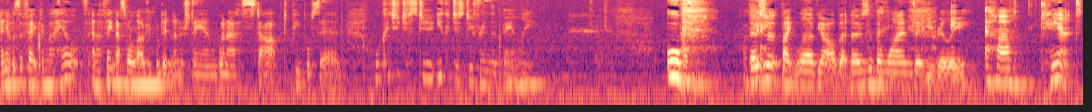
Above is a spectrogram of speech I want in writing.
and it was affecting my health and i think that's what a lot of people didn't understand when i stopped people said well could you just do you could just do friends and family oof those are like love y'all but those are the ones that you really Uh-huh. can't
